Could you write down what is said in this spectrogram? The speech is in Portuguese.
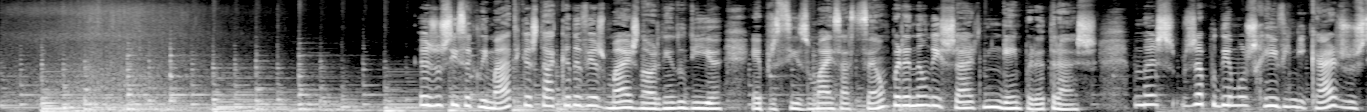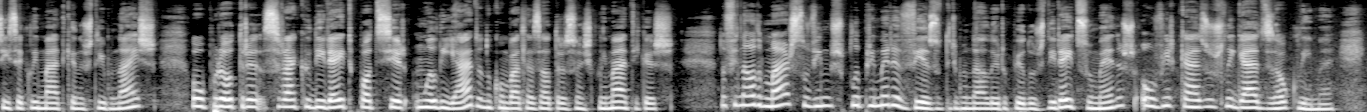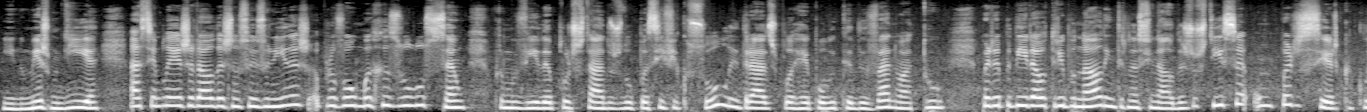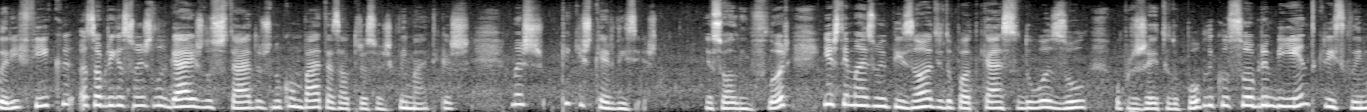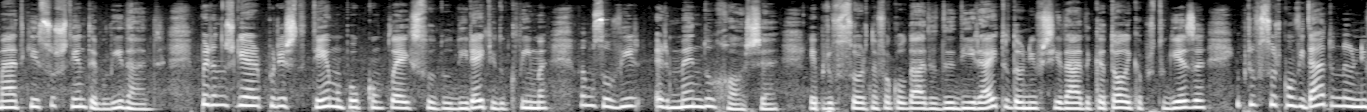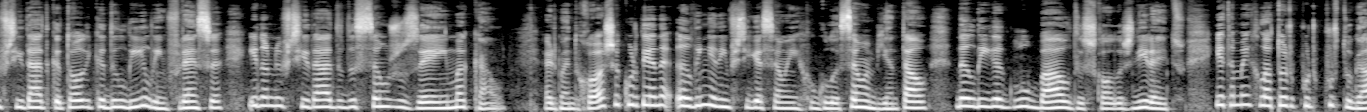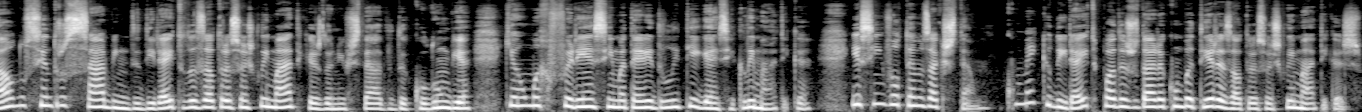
Justiça climática está cada vez mais na ordem do dia. É preciso mais ação para não deixar ninguém para trás. Mas já podemos reivindicar justiça climática nos tribunais? Ou, por outra, será que o direito pode ser um aliado no combate às alterações climáticas? No final de março, vimos pela primeira vez o Tribunal Europeu dos Direitos Humanos ouvir casos ligados ao clima. E no mesmo dia, a Assembleia Geral das Nações Unidas aprovou uma resolução promovida por Estados do Pacífico Sul, liderados pela República de Vanuatu, para pedir ao Tribunal Internacional da Justiça um parecer que clarifique as obrigações legais dos Estados no combate às alterações climáticas. Mas o que é que isto quer dizer? Eu sou a Aline Flor e este é mais um episódio do podcast do Azul, o projeto do público sobre ambiente, crise climática e sustentabilidade. Para nos guiar por este tema um pouco complexo do direito e do clima, vamos ouvir Armando Rocha. É professor na Faculdade de Direito da Universidade Católica Portuguesa e professor convidado na Universidade Católica de Lille, em França, e na Universidade de São José, em Macau. Armando Rocha coordena a linha de investigação em regulação ambiental da Liga Global de Escolas de Direito e é também relator por Portugal no Centro Sabin de Direito das Alterações Climáticas da Universidade de Colômbia, que é uma referência em matéria de litigância climática. E assim voltamos à questão: como é que o direito pode ajudar a combater as alterações climáticas?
